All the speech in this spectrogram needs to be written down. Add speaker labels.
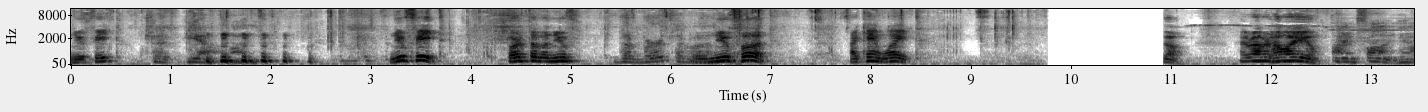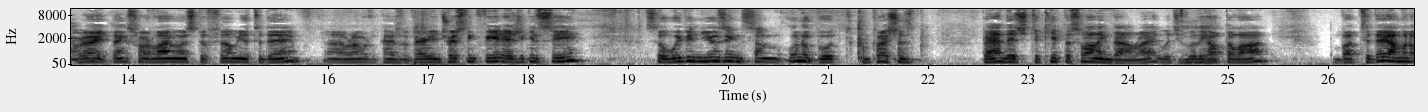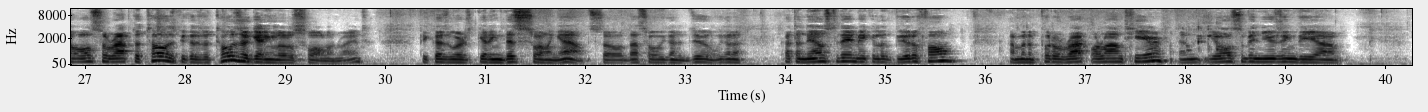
Speaker 1: New feet?
Speaker 2: yeah,
Speaker 1: New feet. Birth of a new
Speaker 2: the birth of a,
Speaker 1: new foot. I can't wait. Go. Hey Robert, how are you?
Speaker 2: I'm fine. how are
Speaker 1: Great, thanks for allowing us to film you today. Uh, Robert has a very interesting feed, as you can see. So we've been using some Unna boot compression bandage to keep the swelling down, right? Which really helped a lot. But today I'm going to also wrap the toes because the toes are getting a little swollen, right? Because we're getting this swelling out. So that's what we're going to do. We're going to cut the nails today, make it look beautiful. I'm going to put a wrap around here. And you've also been using the uh,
